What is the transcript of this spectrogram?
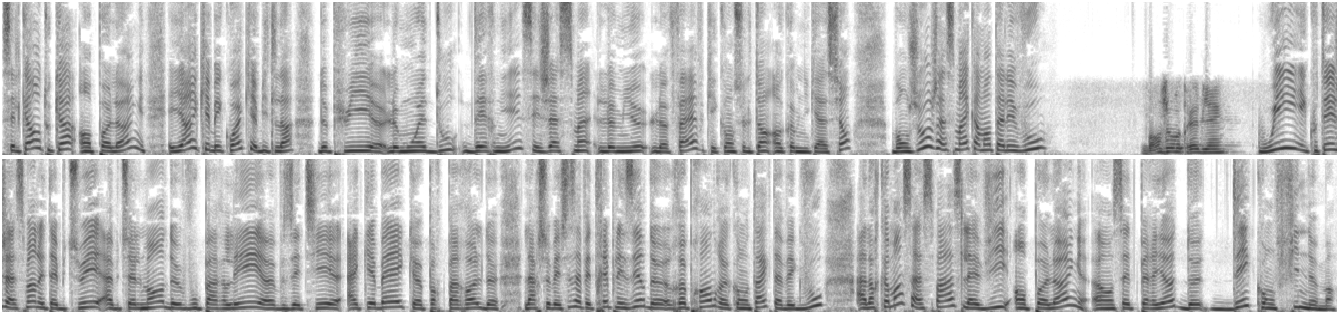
C'est le cas, en tout cas, en Pologne. Et il y a un Québécois qui habite là depuis euh, le mois d'août dernier. C'est Jasmin Lemieux Lefebvre, qui est consultant en communication. Bonjour, Jasmin, comment allez-vous? Bonjour, très bien. Oui, écoutez, Jasmin, on est habitué habituellement de vous parler. Euh, vous étiez à Québec, euh, porte-parole de l'archevêché. Ça fait très plaisir de reprendre contact avec vous. Alors, comment ça se passe la vie en Pologne en cette période de déconfinement?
